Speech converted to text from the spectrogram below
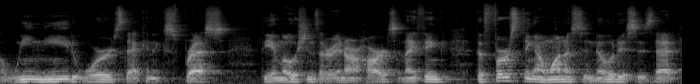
We need words that can express the emotions that are in our hearts. And I think the first thing I want us to notice is that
